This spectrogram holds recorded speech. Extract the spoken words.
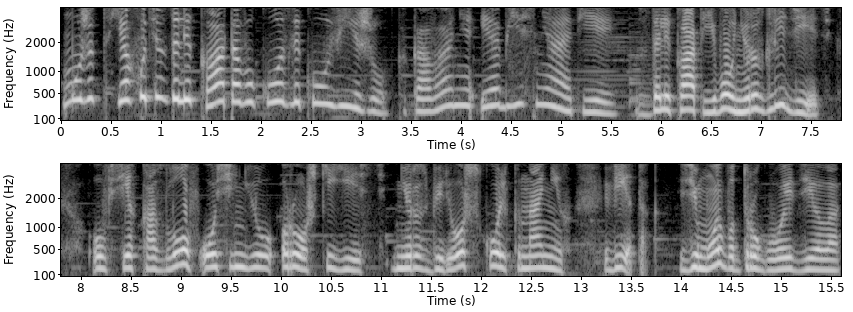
Может, я хоть издалека того козлика увижу». Какованя и объясняет ей. «Сдалека его не разглядеть. У всех козлов осенью рожки есть. Не разберешь, сколько на них веток. Зимой вот другое дело.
